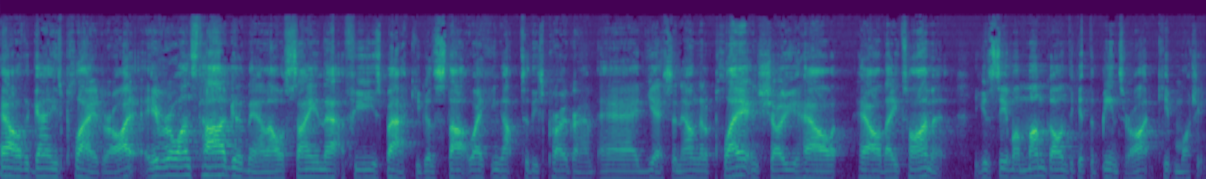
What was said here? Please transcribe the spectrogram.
how the game's played, right? Everyone's targeted now, and I was saying that a few years back. You've got to start waking up to this program. And yes, yeah, so now I'm going to play it and show you how, how they time it. You can see my mum going to get the bins, right? Keep watching.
